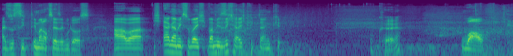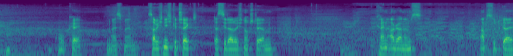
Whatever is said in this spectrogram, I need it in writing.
Also es sieht immer noch sehr, sehr gut aus. Aber ich ärgere mich so, weil ich war mir sicher, ich krieg da einen Kill. Okay. Wow. Okay. Nice, man. Das habe ich nicht gecheckt, dass die dadurch noch sterben. Kein Aganims. Absolut geil.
